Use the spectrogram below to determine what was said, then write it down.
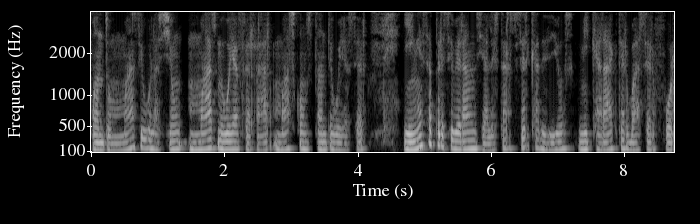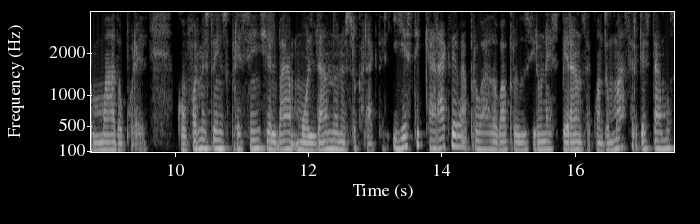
cuanto más tribulación, más me voy a aferrar, más constante voy a ser. Y en esa perseverancia, al estar cerca de Dios, mi carácter va a ser formado por Él. Conforme estoy en su presencia, Él va moldando nuestro carácter. Y este carácter aprobado va a producir una esperanza. Cuanto más cerca estamos,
